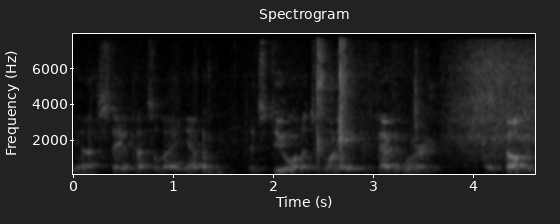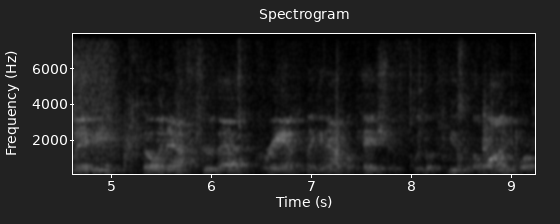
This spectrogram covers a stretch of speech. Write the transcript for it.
the uh, state of Pennsylvania that's due on the twenty-eighth of February. I felt that maybe going after that grant, making an application with, using the line work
